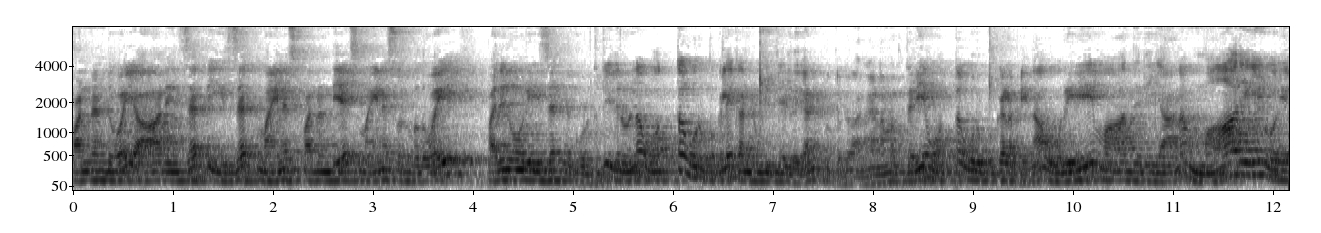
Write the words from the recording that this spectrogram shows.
பன்னெண்டு ஒய் ஆறு இசட் இசட் மைனஸ் பன்னெண்டு எக்ஸ் மைனஸ் ஒன்பது ஒய் பதினோரு இசட்னு கொடுத்துட்டு இதில் உள்ள ஒத்த உறுப்புகளே கண்டுபிடித்து எழுதுகன்னு கொடுத்துருக்காங்க. நமக்கு தெரியும் ஒத்த உறுப்புகள் அப்படின்னா ஒரே மாதிரியான மாறிகள் ஒரே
